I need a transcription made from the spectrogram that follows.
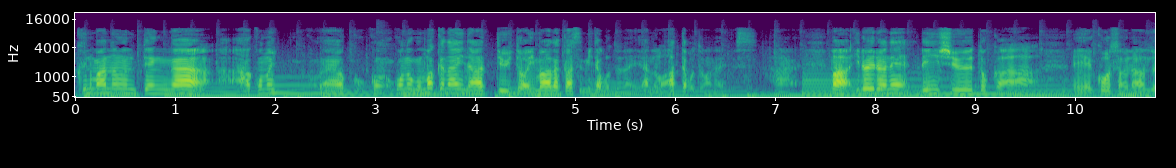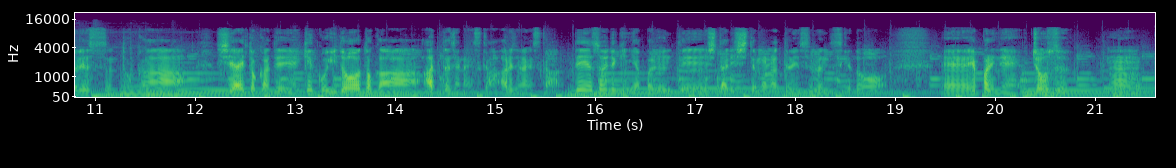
車の運転が、あ、この、この、この上手くないなっていう人は今までかつて見たことない、あの、会ったことがないです。はい。まあ、いろいろね、練習とか、えー、コースのラウンドレッスンとか、試合とかで結構移動とかあったじゃないですか。あるじゃないですか。で、そういう時にやっぱり運転したりしてもらったりするんですけど、えー、やっぱりね、上手。うん。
